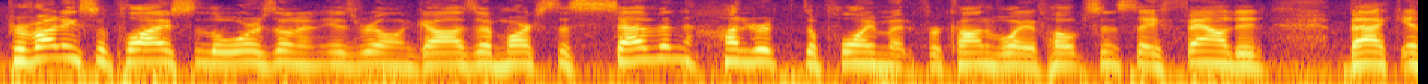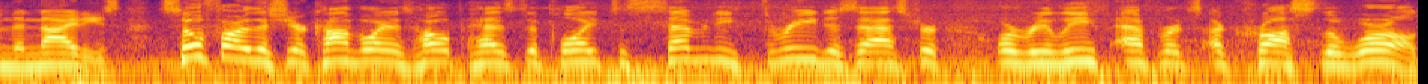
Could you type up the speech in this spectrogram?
Providing supplies to the war zone in Israel and Gaza marks the 700th deployment for Convoy of Hope since they founded back in the 90s. So far this year, Convoy of Hope has deployed to 73 disaster or relief efforts across the world.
